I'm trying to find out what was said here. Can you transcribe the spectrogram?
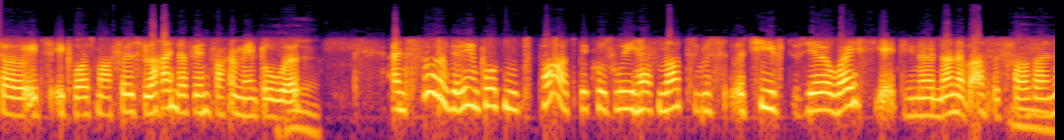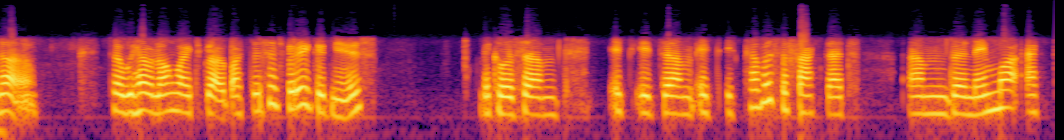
So it's it was my first line of environmental work Yeah. And still a very important part because we have not re- achieved zero waste yet. You know, none of us, as far as I know. So we have a long way to go. But this is very good news because um, it it, um, it it covers the fact that um, the NEMWA Act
